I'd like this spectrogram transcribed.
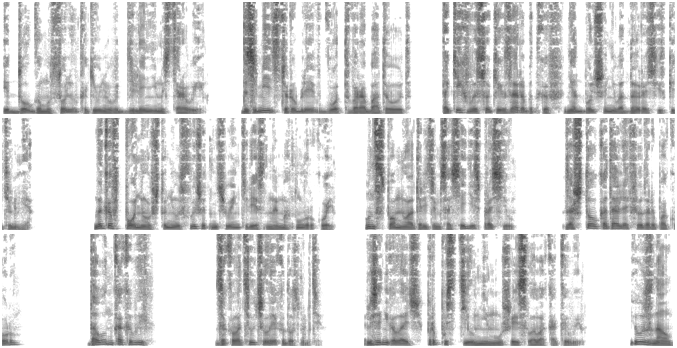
и долго мусолил, какие у него в отделении мастеровые. До 70 рублей в год вырабатывают. Таких высоких заработков нет больше ни в одной российской тюрьме. Лыков понял, что не услышит ничего интересного, и махнул рукой. Он вспомнил о третьем соседе и спросил. «За что укатали Федора Покору?» «Да он, как и вы». Заколотил человека до смерти. Алексей Николаевич пропустил мимо ушей слова «как и вы» и узнал,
